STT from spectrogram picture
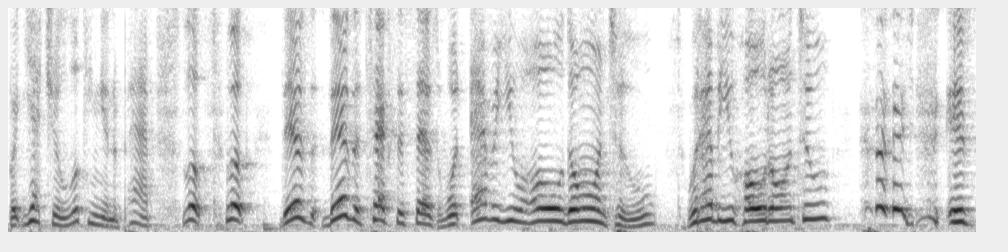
but yet you're looking in the past. Look, look, there's there's a text that says, whatever you hold on to, whatever you hold on to is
